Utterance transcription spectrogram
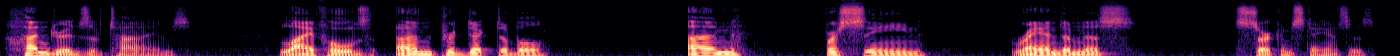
hundreds of times life holds unpredictable, unforeseen randomness, circumstances.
